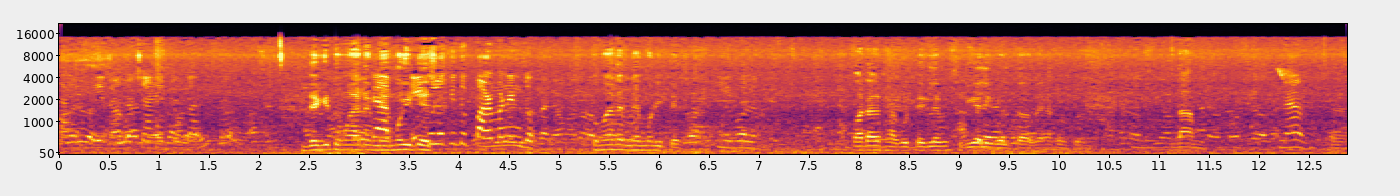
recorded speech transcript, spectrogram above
লাইন দিয়ে ভালো চায়ের দোকান দেখি তোমার একটা মেমোরি টেস্ট এগুলো কিন্তু পার্মানেন্ট দোকান। তোমার একটা মেমোরি টেস্ট কি বলো? কটা ঠাকুর দেখলে সিরিয়ালি বলতে হবে এখন তো। নাম। নাম? হ্যাঁ।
